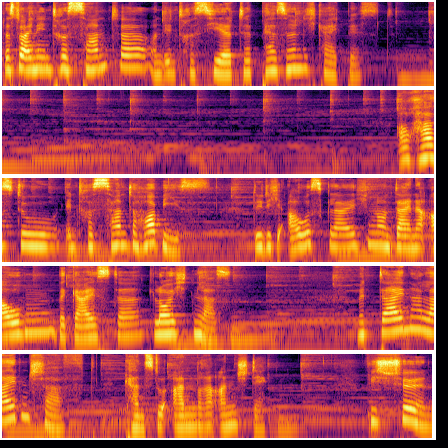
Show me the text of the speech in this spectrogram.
dass du eine interessante und interessierte Persönlichkeit bist. Auch hast du interessante Hobbys, die dich ausgleichen und deine Augen begeistert leuchten lassen. Mit deiner Leidenschaft kannst du andere anstecken. Wie schön,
